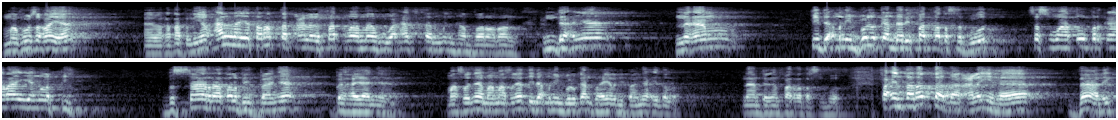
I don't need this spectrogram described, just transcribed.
Mahfuz soalnya Eh, kata beliau, Allah ya 'ala al-fatwa ma huwa aktsar minha. Hendaknya na'am tidak menimbulkan dari fatwa tersebut sesuatu perkara yang lebih besar atau lebih banyak bahayanya. Maksudnya apa? Maksudnya tidak menimbulkan bahaya lebih banyak itu loh. Nah, dengan fatwa tersebut. Fa in tarattaba 'alaiha dzalik,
